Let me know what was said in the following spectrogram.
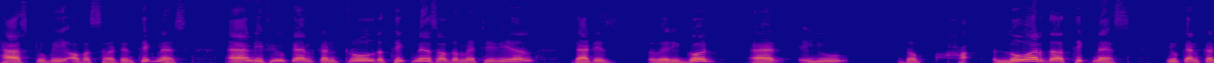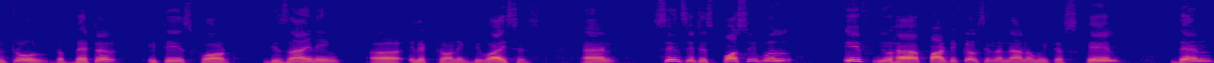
has to be of a certain thickness and if you can control the thickness of the material that is very good and you the lower the thickness you can control the better it is for designing uh, electronic devices. And since it is possible if you have particles in the nanometer scale then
